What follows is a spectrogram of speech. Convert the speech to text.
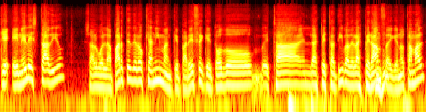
que en el estadio, salvo en la parte de los que animan, que parece que todo está en la expectativa de la esperanza y que no está mal,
